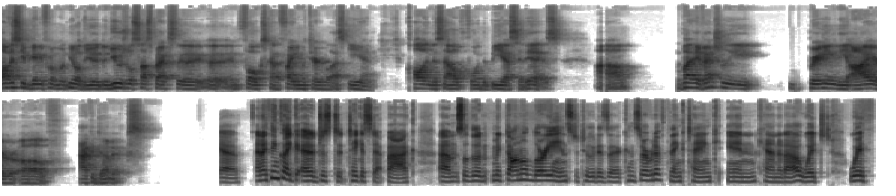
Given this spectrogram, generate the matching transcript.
obviously, beginning from you know the the usual suspects, the uh, and folks kind of fighting with Terry Milewski and calling this out for the BS it is, um, but eventually bringing the ire of academics. Yeah. And I think, like, uh, just to take a step back, um, so the Macdonald Laurier Institute is a conservative think tank in Canada, which with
